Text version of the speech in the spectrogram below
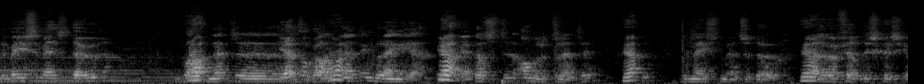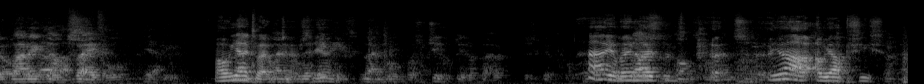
De meeste mensen deugen. Ik wou het net, eh, Ja, toch wel. het net inbrengen, ja. Ja. Dat is de andere trend, hè. Ja. De meeste mensen deugen. Daar hebben we veel discussie over. Waar ik Ja, dan twijfel. Ja. Oh, jij twijfelt Ja. Ik niet. Mijn broer was psychotherapeut, dus ik heb Ja, ja, maar, van eh, mensen. ja, oh ja, precies. ja.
